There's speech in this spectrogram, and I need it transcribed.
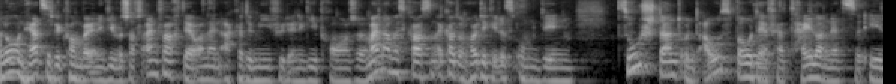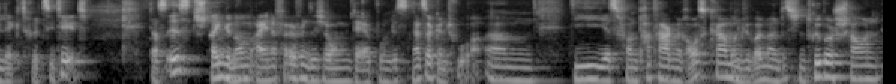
Hallo und herzlich willkommen bei Energiewirtschaft einfach, der Online-Akademie für die Energiebranche. Mein Name ist Carsten Eckert und heute geht es um den Zustand und Ausbau der Verteilernetze Elektrizität. Das ist streng genommen eine Veröffentlichung der Bundesnetzagentur, ähm, die jetzt vor ein paar Tagen rauskam und wir wollen mal ein bisschen drüber schauen.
